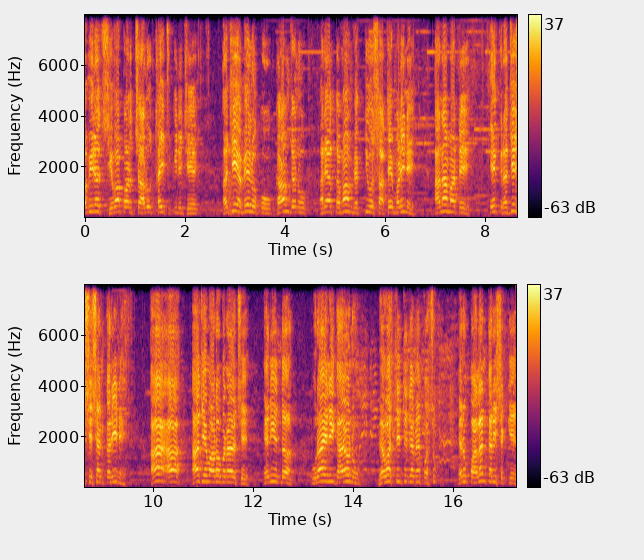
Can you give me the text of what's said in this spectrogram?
અવિરત સેવા પણ ચાલુ થઈ ચૂકીની છે. હજી અમે લોકો, ગામજનો અને આ તમામ વ્યક્તિઓ સાથે મળીને આના માટે એક રજિસ્ટ્રેશન કરીને આ આ આ જે વાડો બનાવ્યો છે, એની અંદર પુરાયેલી ગાયોનું વ્યવસ્થિત રીતે અમે પશુ, એનું પાલન કરી શકીએ.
